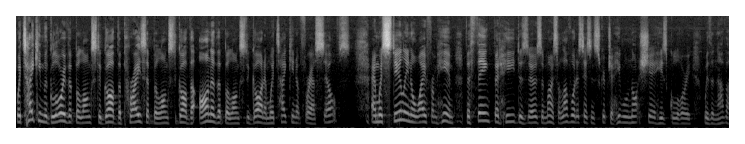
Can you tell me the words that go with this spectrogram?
We're taking the glory that belongs to God, the praise that belongs to God, the honor that belongs to God, and we're taking it for ourselves. And we're stealing away from Him the thing that He deserves the most. I love what it says in Scripture He will not share His glory with another.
